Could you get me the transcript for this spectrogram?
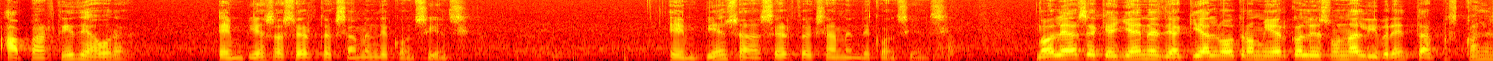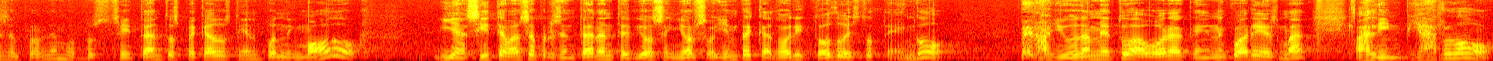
A partir de ahora, empieza a hacer tu examen de conciencia. Empieza a hacer tu examen de conciencia. No le hace que llenes de aquí al otro miércoles una libreta. Pues ¿cuál es el problema? Pues si tantos pecados tienes, pues ni modo. Y así te vas a presentar ante Dios, Señor, soy un pecador y todo esto tengo. Pero ayúdame tú ahora en cuaresma a limpiarlo,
